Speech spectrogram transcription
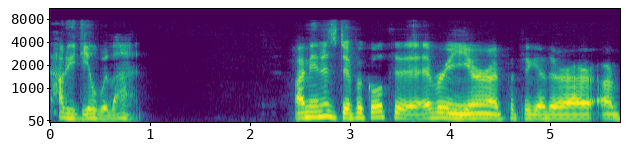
how do you deal with that? I mean, it's difficult. Every year I put together our, our,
